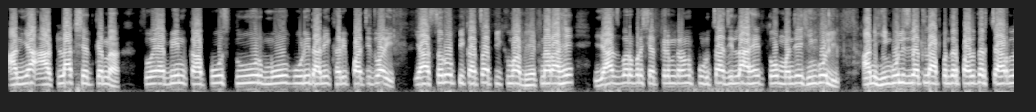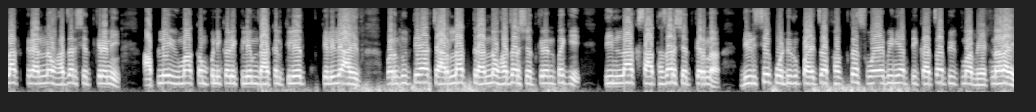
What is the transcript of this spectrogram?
आणि या आठ लाख शेतकऱ्यांना सोयाबीन कापूस तूर मूग उडीद आणि खरीपाची ज्वारी या सर्व पिकाचा पीक विमा भेटणार आहे. याचबरोबर शेतकरी मित्रांनो पुढचा जिल्हा आहे तो म्हणजे हिंगोली. आणि हिंगोली जिल्ह्यातला आपण जर पाहिलं तर चार लाख त्र्याण्णव हजार शेतकऱ्यांनी आपले विमा कंपनीकडे क्लेम दाखल केले केलेले आहेत. परंतु त्या चार लाख त्र्याण्णव हजार शेतकऱ्यांपैकी तीन लाख सात हजार शेतकऱ्यांना दीडशे कोटी रुपयाचा फक्त सोयाबीन या पिकाचा पीकमा भेटणार आहे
